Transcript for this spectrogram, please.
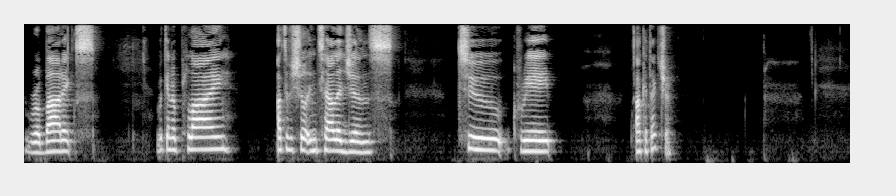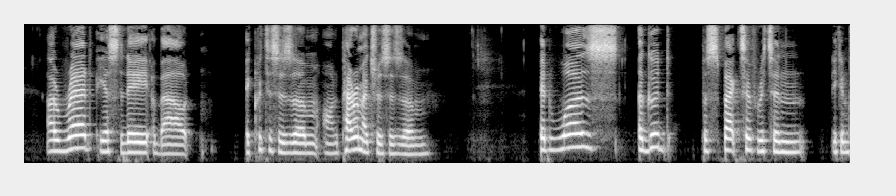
robotics. We can apply artificial intelligence to create architecture. I read yesterday about a criticism on parametricism. It was a good perspective written, you can,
